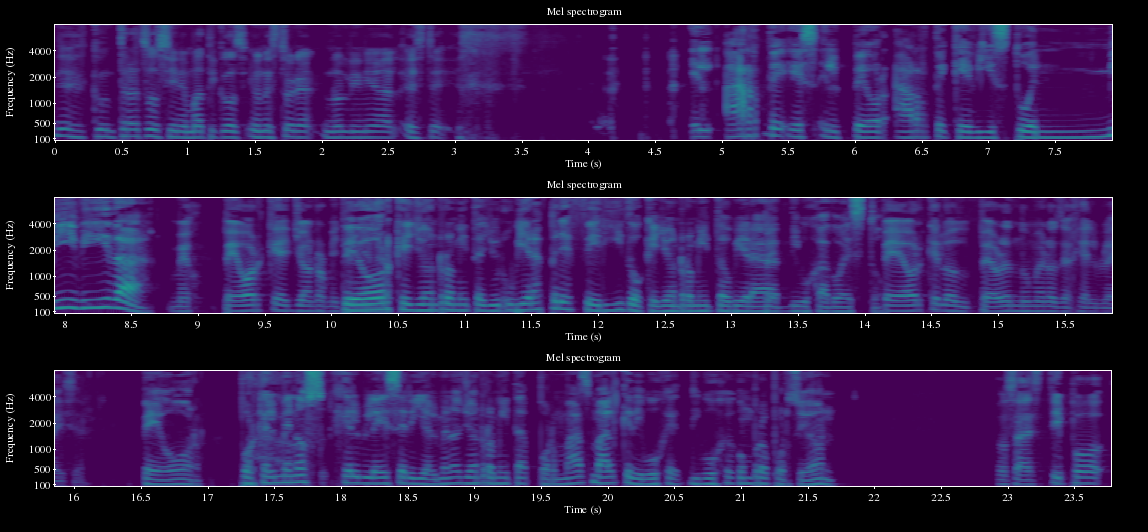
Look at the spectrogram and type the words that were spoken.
eh, con trazos cinemáticos y una historia no lineal, este... El arte es el peor arte que he visto en mi vida. peor que John Romita. Peor Jr. que John Romita Jr. Hubiera preferido que John Romita hubiera Pe- dibujado esto. Peor que los peores números de Hellblazer. Peor. Porque al menos Hellblazer y al menos John Romita, por más mal que dibuje, dibuje con proporción. O sea, es tipo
